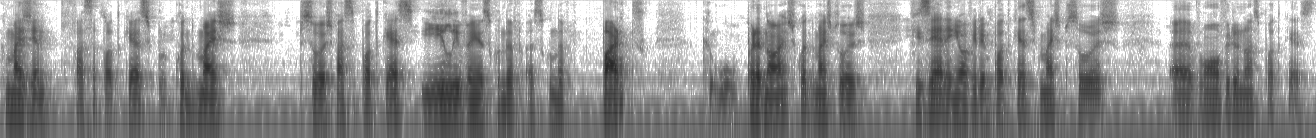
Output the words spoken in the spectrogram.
que mais gente faça podcasts, porque quanto mais pessoas façam podcasts, e ali vem a segunda, a segunda parte, que, para nós, quanto mais pessoas fizerem e ouvirem podcasts, mais pessoas uh, vão ouvir o nosso podcast.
